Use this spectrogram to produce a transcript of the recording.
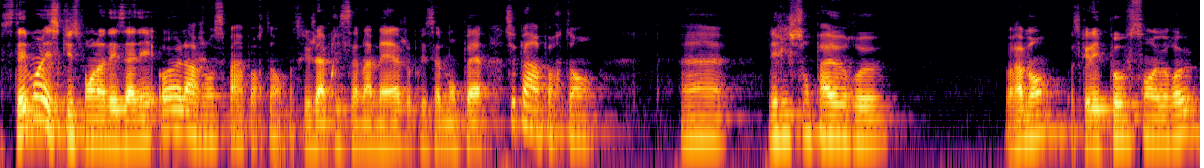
C'était mon excuse pendant des années. Oh, l'argent, c'est pas important. Parce que j'ai appris ça de ma mère, j'ai appris ça de mon père. C'est pas important. Hein, les riches sont pas heureux. Vraiment? Parce que les pauvres sont heureux?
